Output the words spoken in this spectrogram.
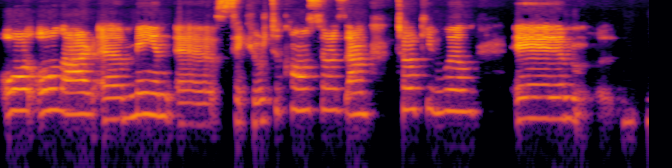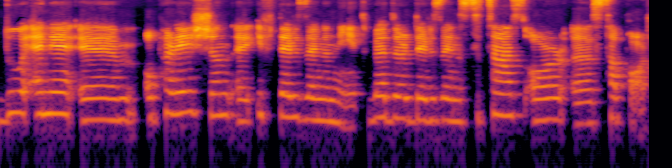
all, all are uh, main uh, security concerns, and Turkey will um, do any um, operation uh, if there is any need, whether there is any stance or uh, support.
